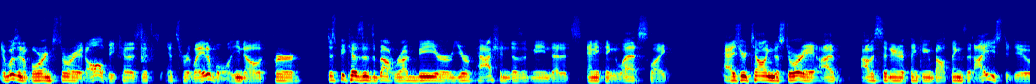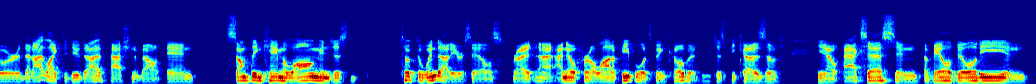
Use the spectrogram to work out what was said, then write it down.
it wasn't a boring story at all because it's it's relatable. You know, for just because it's about rugby or your passion doesn't mean that it's anything less. Like as you're telling the story, I've I was sitting there thinking about things that I used to do or that I like to do that I have passion about, and something came along and just took the wind out of your sails. Right? I, I know for a lot of people, it's been COVID, just because of you know access and availability and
